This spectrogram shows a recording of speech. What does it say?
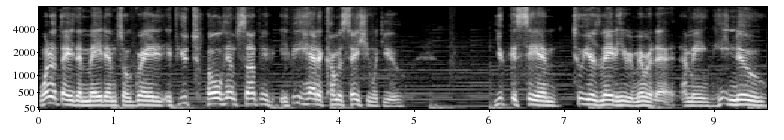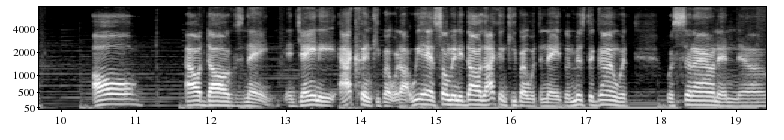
One of the things that made him so great, if you told him something, if he had a conversation with you, you could see him two years later, he remembered that. I mean, he knew all our dogs' name. And Janie, I couldn't keep up with all. We had so many dogs, I couldn't keep up with the names. But Mr. Gund would would sit down and uh,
